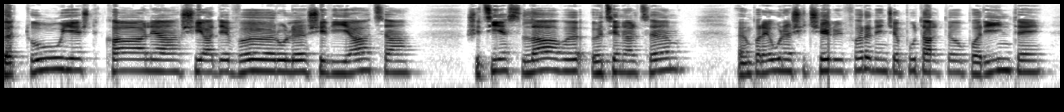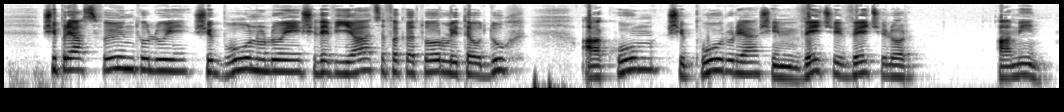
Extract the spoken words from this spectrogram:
Că Tu ești calea și adevărul și viața și ție slavă îți înălțăm împreună și celui fără de început al Tău, Părinte, și prea Sfântului și Bunului și de viață Făcătorului Tău Duh, acum și pururea și în vecii vecilor. Amin.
